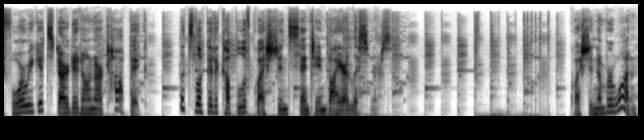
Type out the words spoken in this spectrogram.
Before we get started on our topic, let's look at a couple of questions sent in by our listeners. Question number one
